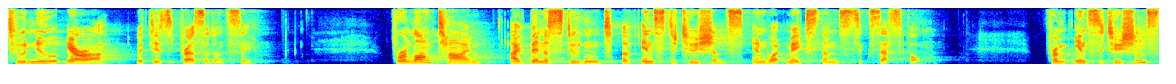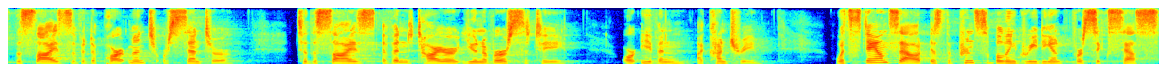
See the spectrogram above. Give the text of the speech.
to a new era with his presidency. For a long time, I've been a student of institutions and what makes them successful. From institutions the size of a department or center to the size of an entire university or even a country. What stands out as the principal ingredient for success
